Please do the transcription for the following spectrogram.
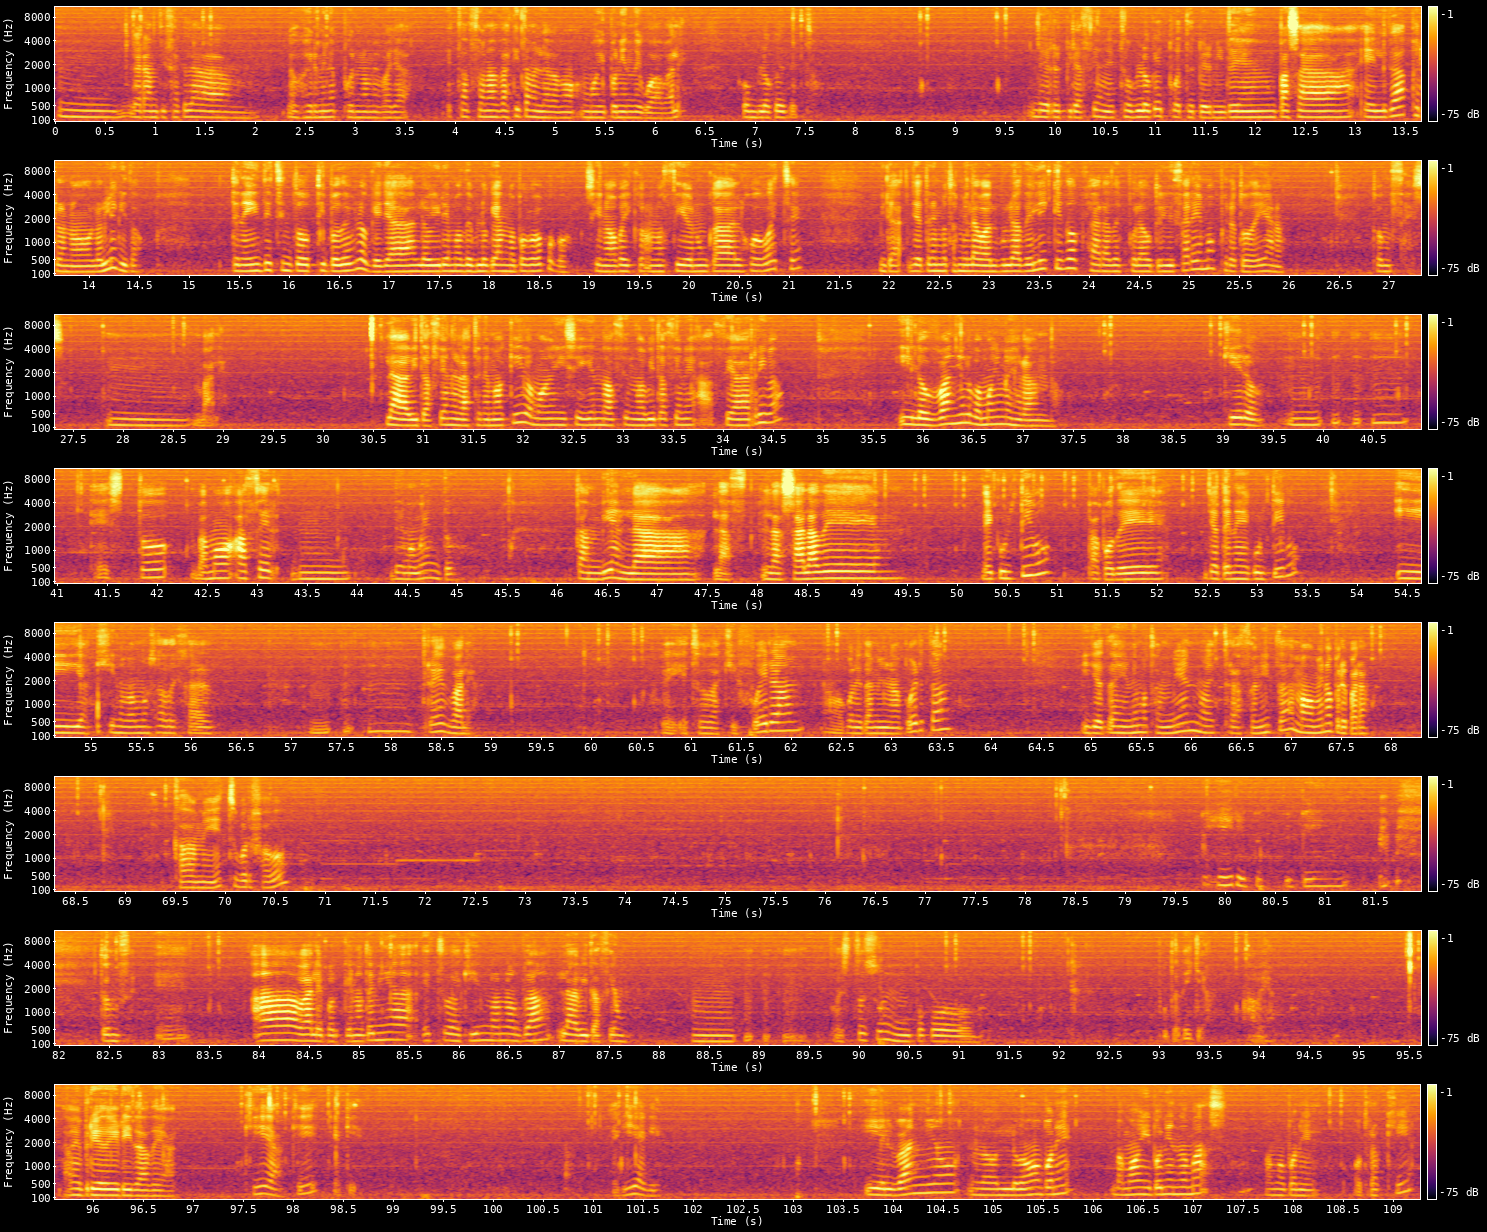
mm, garantizar que los gérmenes pues no me vaya estas zonas de aquí también las vamos a ir poniendo igual, ¿vale? con bloques de esto de respiración. Estos bloques pues te permiten pasar el gas pero no los líquidos tenéis distintos tipos de bloques, ya lo iremos desbloqueando poco a poco. Si no habéis conocido nunca el juego este, mira, ya tenemos también la válvula de líquidos, que ahora después la utilizaremos, pero todavía no. Entonces, mmm, vale. Las habitaciones las tenemos aquí, vamos a ir siguiendo haciendo habitaciones hacia arriba. Y los baños los vamos a ir mejorando. Quiero... Mm, mm, mm, esto vamos a hacer de momento también la, la, sala de, de cultivo para poder ya tener cultivo. Y aquí nos vamos a dejar mm, mm, mm, tres, vale. Esto de aquí fuera vamos a poner también una puerta. Y ya tenemos también nuestra zonita más o menos preparada. Cábame esto por favor Entonces, eh, ah, vale, porque no tenía esto de aquí, no nos da la habitación. Mm, mm, mm, pues esto es un poco putadilla. A ver, dame prioridad de aquí, aquí y aquí. Aquí aquí. Y el baño lo vamos a poner, vamos a ir poniendo más. Vamos a poner otro aquí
